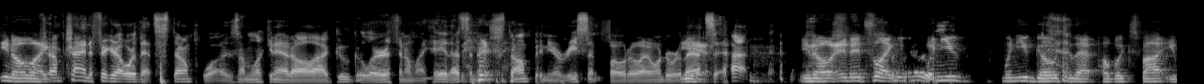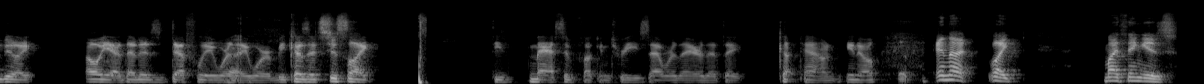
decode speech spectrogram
You know, like I'm trying to figure out where that stump was. I'm looking at all uh, Google Earth, and I'm like, hey, that's a nice stump in your recent photo. I wonder where Yeah. that's at. you know, and it's like when you when you go to that public spot, you'll be like, oh yeah, that is definitely where Right. they were because it's just like these massive fucking trees that were there that they cut down, you know. Yep. And that like my thing is,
